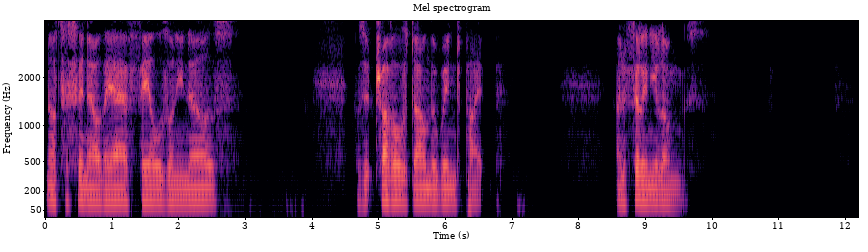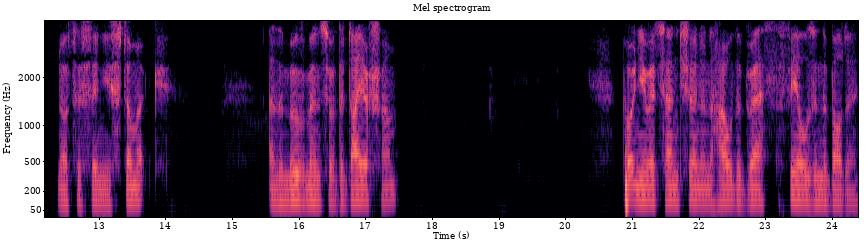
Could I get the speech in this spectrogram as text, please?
Noticing how the air feels on your nose as it travels down the windpipe and filling your lungs. Noticing your stomach and the movements of the diaphragm putting your attention on how the breath feels in the body.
